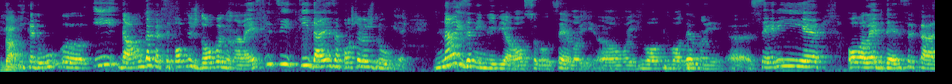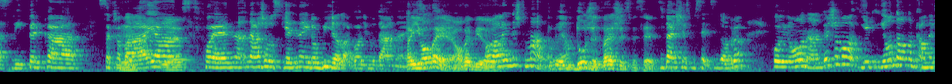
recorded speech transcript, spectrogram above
Da. I, kada, uh, I da onda kad se popneš dovoljno na lestvici, ti dalje zapošljavaš druge. Najzanimljivija osoba u celoj ovoj dvo, dvodelnoj uh, seriji je ova lab dancerka, striperka sa Havaja, yes, yes. koja je, na, nažalost, jedina i robijala godinu dana. Pa i ova je, ova je bio... Ova, ali nešto malo, ja? Duže, 26 meseci. 26 meseci, dobro. Koju je on angažavao, jer i onda ona, ona je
